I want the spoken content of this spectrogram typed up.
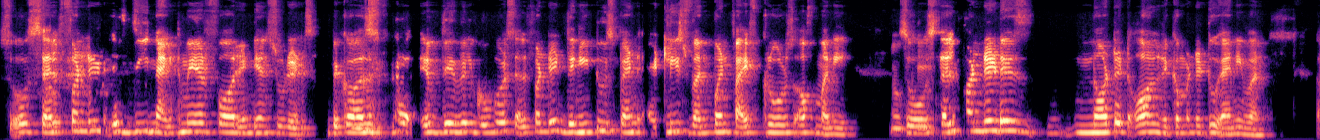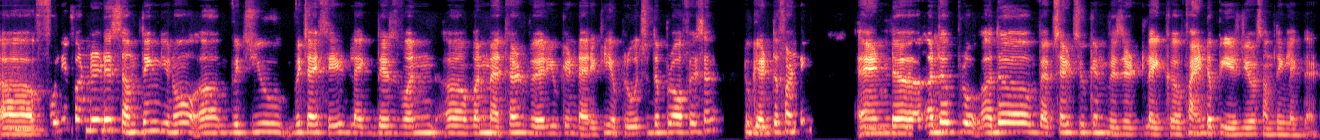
So self-funded is the nightmare for Indian students because if they will go for self-funded, they need to spend at least 1.5 crores of money. So self-funded is not at all recommended to anyone. Uh, Mm. fully funded is something, you know, uh, which you, which I said, like there's one, uh, one method where you can directly approach the professor to get the funding, and uh, other pro, other websites you can visit, like uh, find a PhD or something like that.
